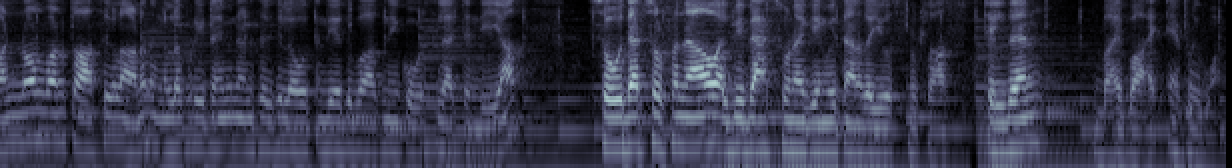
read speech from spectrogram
വൺ ഓൺ വൺ ക്ലാസ്സുകളാണ് നിങ്ങളുടെ ഫ്രീ ടൈമിനനുസരിച്ച് ലോകത്തിന്റെ ഏത് ഭാഗത്ത് നിന്ന് കോഴ്സിൽ അറ്റൻഡ് ചെയ്യാം so that's all for now I be back soon again with another useful class till then bye bye everyone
